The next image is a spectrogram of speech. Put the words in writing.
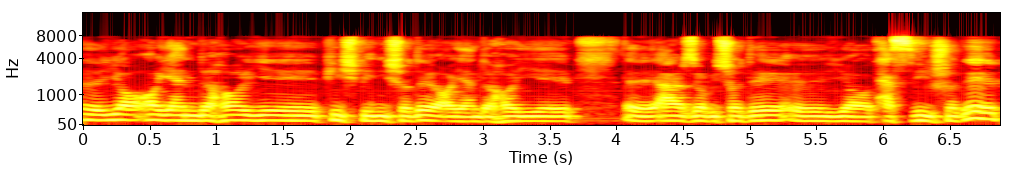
یا آینده های پیش بینی شده آینده های ارزیابی شده یا تصویر شده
